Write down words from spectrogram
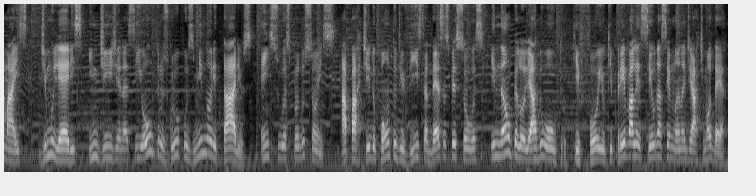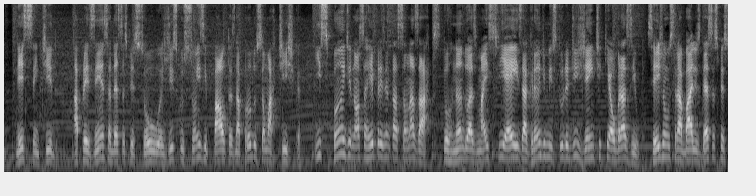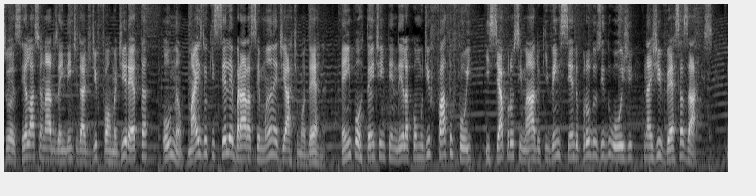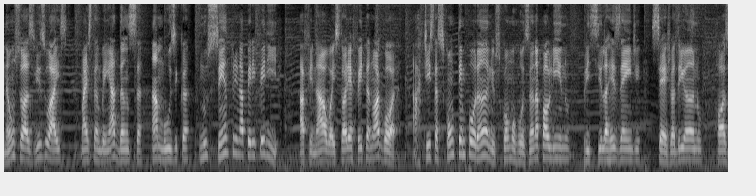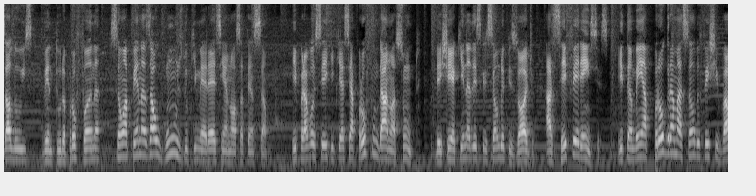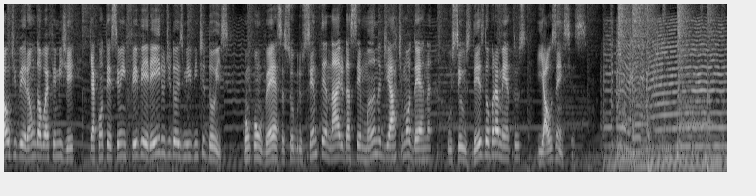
de mulheres, indígenas e outros grupos minoritários em suas produções, a partir do ponto de vista dessas pessoas e não pelo olhar do outro, que foi o que prevaleceu na Semana de Arte Moderna. Nesse sentido, a presença dessas pessoas, discussões e pautas na produção artística expande nossa representação nas artes, tornando-as mais fiéis à grande mistura de gente que é o Brasil. Sejam os trabalhos dessas pessoas relacionados à identidade de forma direta ou não. Mais do que celebrar a Semana de Arte Moderna, é importante entendê-la como de fato foi e se aproximar do que vem sendo produzido hoje nas diversas artes, não só as visuais, mas também a dança, a música, no centro e na periferia. Afinal, a história é feita no agora. Artistas contemporâneos como Rosana Paulino, Priscila Rezende, Sérgio Adriano, Rosa Luz, Ventura Profana são apenas alguns do que merecem a nossa atenção. E para você que quer se aprofundar no assunto, deixei aqui na descrição do episódio as referências e também a programação do Festival de Verão da UFMG que aconteceu em fevereiro de 2022, com conversas sobre o centenário da Semana de Arte Moderna, os seus desdobramentos e ausências.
